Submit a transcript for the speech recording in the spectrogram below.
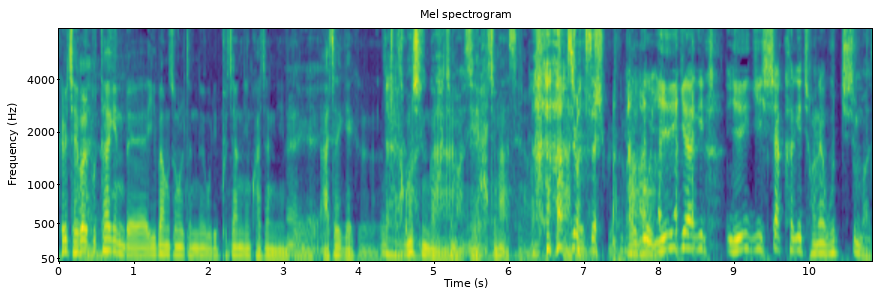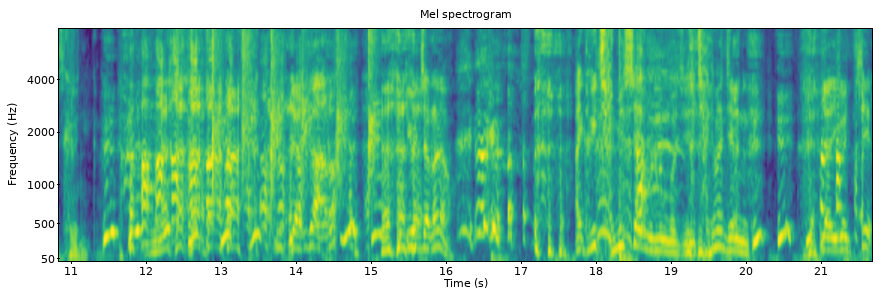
그리고 제발 부탁인데, 이 방송을 듣는 우리 부장님, 과장님들, 네, 네. 아재 개그, 네. 조금씩만. 하지 마세요. 예, 하지 마세요. 하지 마세요. 그리고 얘기하기 얘기 시작하기 전에 웃지 좀 마세요. 그러니까. 야 이거 알아? 이거 있잖아요. 아니 그게 재밌어야 웃는 거지. 자기만 재밌는. 거. 야 이거 있지.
